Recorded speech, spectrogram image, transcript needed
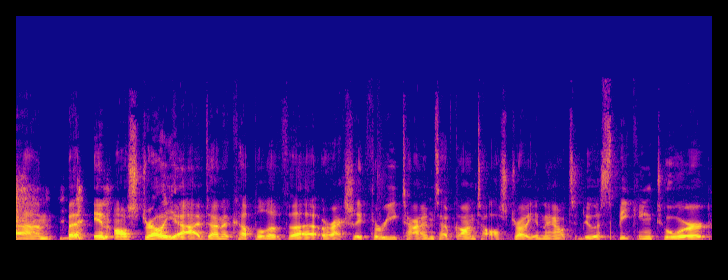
Um, but in Australia, I've done a couple of, uh, or actually three times, I've gone to Australia now to do a speaking tour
